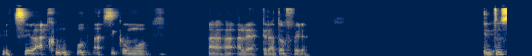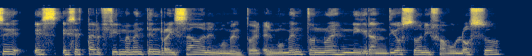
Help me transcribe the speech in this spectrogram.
se va como así como a la estratosfera. Entonces es, estar firmemente enraizado en el momento. El, momento no es ni grandioso, ni fabuloso,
